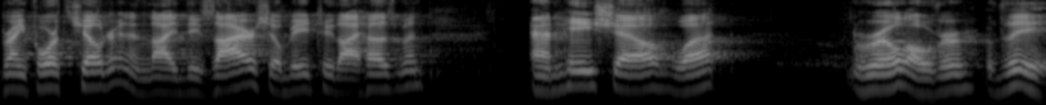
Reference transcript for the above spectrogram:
bring forth children, and thy desire shall be to thy husband, and he shall what? Rule over thee.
